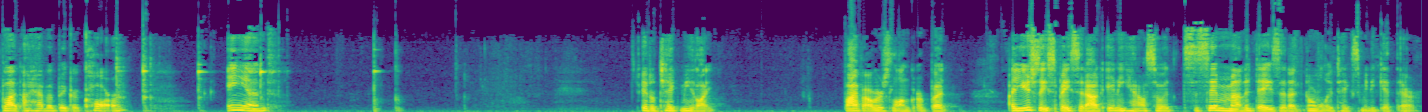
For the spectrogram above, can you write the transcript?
but I have a bigger car. And it'll take me like five hours longer, but I usually space it out anyhow, so it's the same amount of days that it normally takes me to get there.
